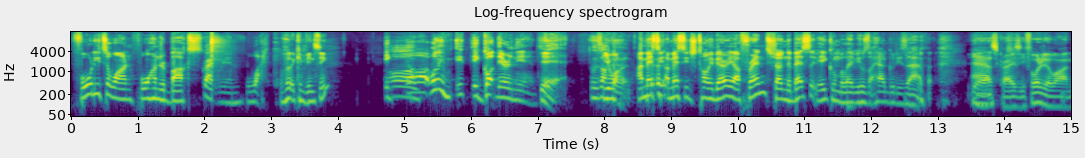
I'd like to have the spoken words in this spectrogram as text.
forty to one, four hundred bucks. Great win. Whack. Was it convincing? It, Oh. oh, well, it, it got there in the end. Yeah. It was like You a- won. I messaged, I messaged Tommy Berry, our friend, showed him the bet slip. He couldn't believe it. He was like, "How good is that?" Yeah, Um, that's crazy. 40 to 1.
